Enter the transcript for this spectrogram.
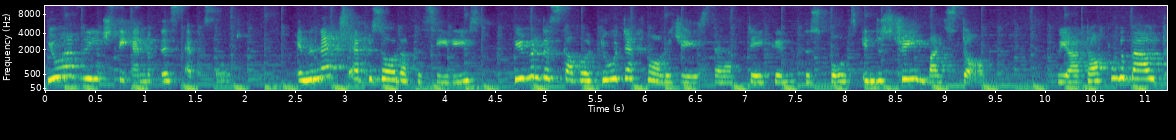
You have reached the end of this episode. In the next episode of the series, we will discover two technologies that have taken the sports industry by storm. We are talking about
